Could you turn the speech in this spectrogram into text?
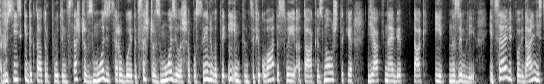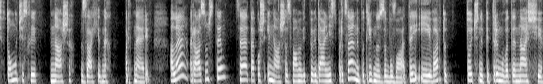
російський диктатор Путін все ще в змозі це робити, все ще в змозі лише посилювати і інтенсифікувати свої атаки знову ж таки, як в небі, так і на землі. І це відповідальність, в тому числі наших західних партнерів. Але разом з тим, це також і наша з вами відповідальність. Про це не потрібно забувати, і варто. Точно підтримувати наші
